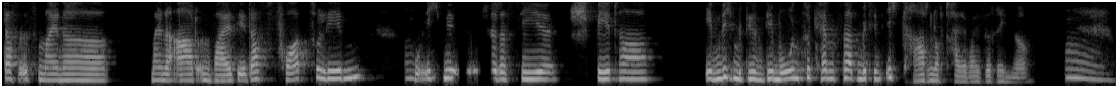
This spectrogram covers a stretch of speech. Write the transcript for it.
das ist meine, meine Art und Weise, ihr das vorzuleben, wo Mhm. ich mir wünsche, dass sie später eben nicht mit diesen Dämonen zu kämpfen hat, mit denen ich gerade noch teilweise ringe. Mhm.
